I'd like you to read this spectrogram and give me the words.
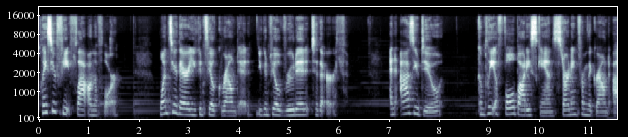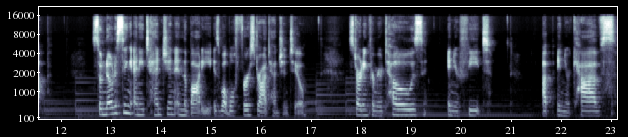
place your feet flat on the floor. Once you're there, you can feel grounded. You can feel rooted to the earth. And as you do, complete a full body scan starting from the ground up. So, noticing any tension in the body is what we'll first draw attention to starting from your toes, in your feet, up in your calves,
